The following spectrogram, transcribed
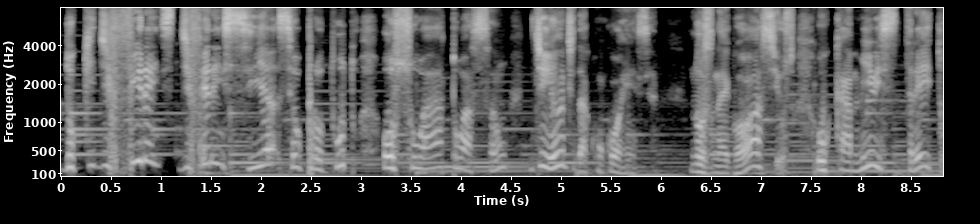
do que diferencia seu produto ou sua atuação diante da concorrência. Nos negócios, o caminho estreito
